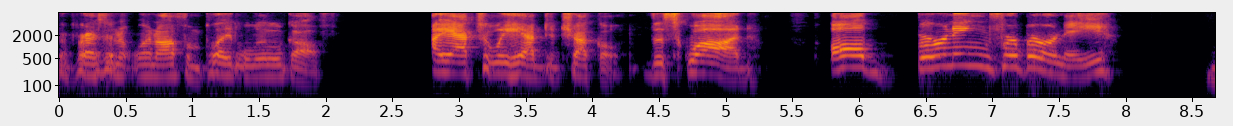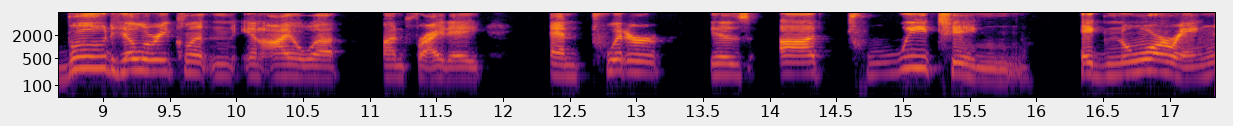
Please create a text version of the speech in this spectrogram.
The president went off and played a little golf. I actually had to chuckle. The squad, all burning for Bernie, booed Hillary Clinton in Iowa on Friday, and Twitter is a tweeting, ignoring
